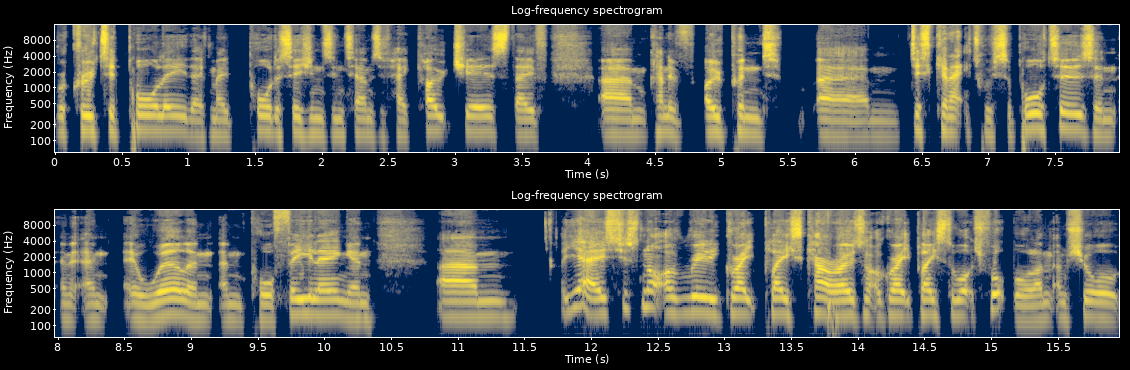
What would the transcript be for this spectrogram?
recruited poorly. They've made poor decisions in terms of head coaches. They've um, kind of opened um, disconnect with supporters and, and, and ill will and, and poor feeling. And um, yeah, it's just not a really great place. Carrow Road's not a great place to watch football. I'm, I'm sure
